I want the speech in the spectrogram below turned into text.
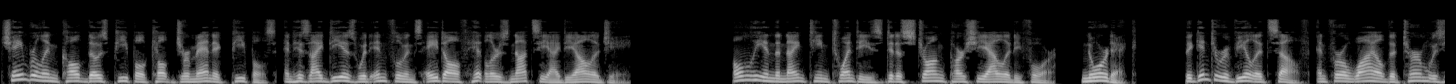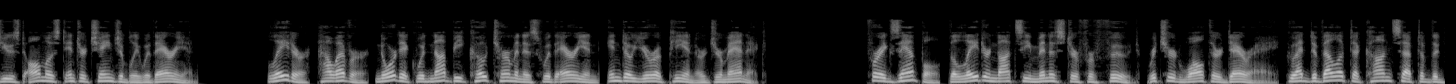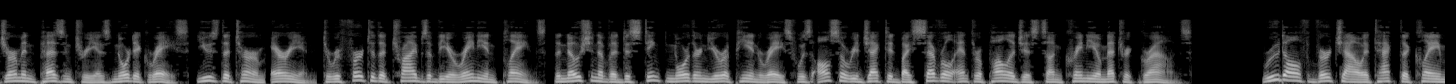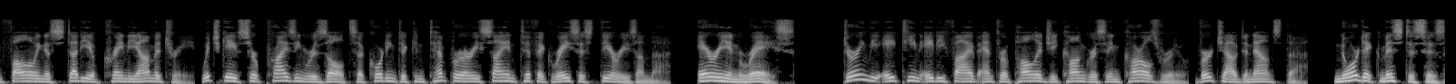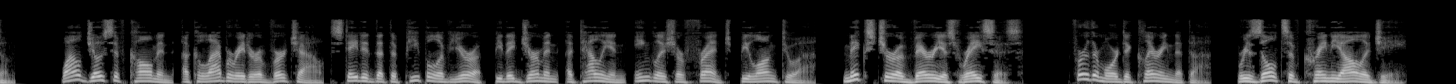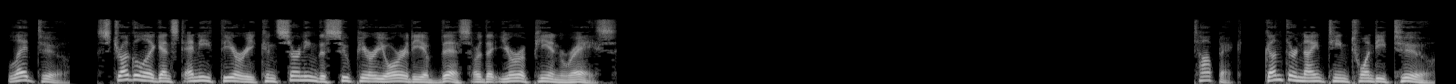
Chamberlain called those people Celt Germanic peoples, and his ideas would influence Adolf Hitler's Nazi ideology. Only in the 1920s did a strong partiality for «Nordic» begin to reveal itself, and for a while the term was used almost interchangeably with Aryan. Later, however, Nordic would not be coterminous with Aryan, Indo-European or Germanic. For example, the later Nazi Minister for Food, Richard Walther Darré, who had developed a concept of the German peasantry as Nordic race, used the term Aryan to refer to the tribes of the Iranian plains. The notion of a distinct Northern European race was also rejected by several anthropologists on craniometric grounds. Rudolf Virchow attacked the claim following a study of craniometry, which gave surprising results according to contemporary scientific racist theories on the Aryan race. During the 1885 Anthropology Congress in Karlsruhe, Virchow denounced the «Nordic mysticism», while Joseph Kollmann, a collaborator of Virchow, stated that the people of Europe, be they German, Italian, English or French, belonged to a «mixture of various races», furthermore declaring that the «results of craniology» led to «struggle against any theory concerning the superiority of this or that European race». Gunther 1922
